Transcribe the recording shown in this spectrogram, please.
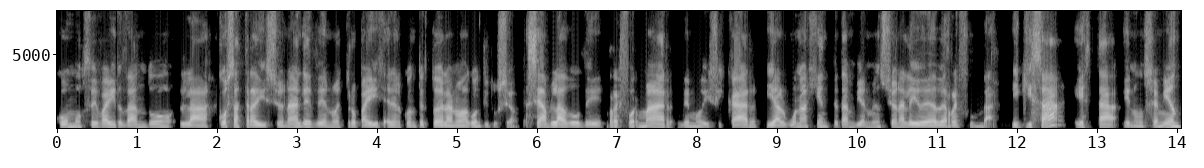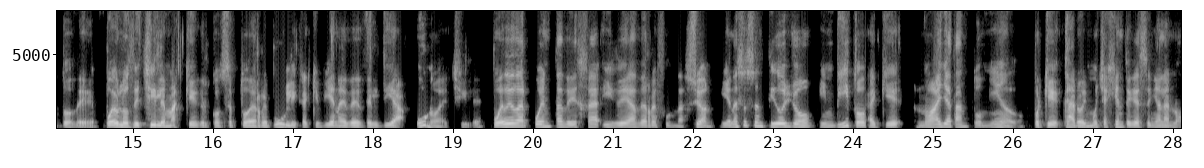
cómo se va a ir dando las cosas tradicionales de nuestro país en el contexto de la nueva constitución. Se ha hablado de reformar, de modificar y alguna gente también menciona la idea de refundar. Y quizá este enunciamiento de pueblos de Chile, más que el concepto de república que viene desde el día 1 de Chile, puede dar cuenta de esa idea de refundación. Y en ese sentido yo invito a que no haya tanto miedo, porque claro, hay mucha gente que señala, no,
